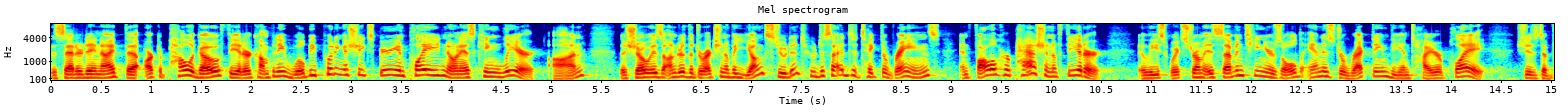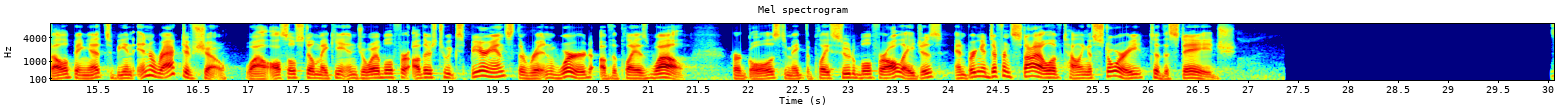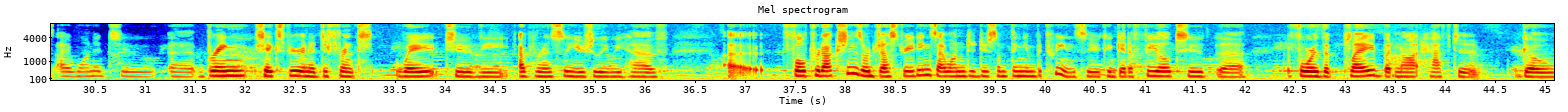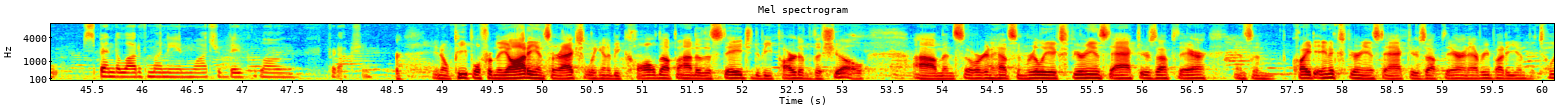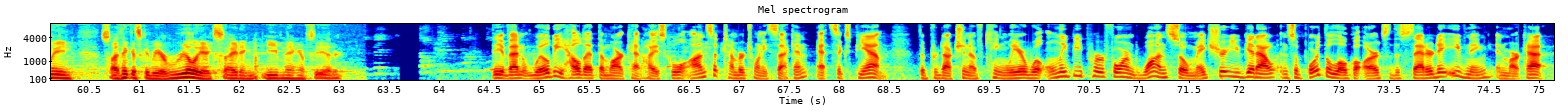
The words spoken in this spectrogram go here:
This Saturday night, the Archipelago Theater Company will be putting a Shakespearean play known as King Lear on. The show is under the direction of a young student who decided to take the reins and follow her passion of theater. Elise Wickstrom is 17 years old and is directing the entire play. She is developing it to be an interactive show, while also still making it enjoyable for others to experience the written word of the play as well. Her goal is to make the play suitable for all ages and bring a different style of telling a story to the stage. I wanted to uh, bring Shakespeare in a different way to the Upper Peninsula. Usually we have uh, full productions or just readings. I wanted to do something in between so you could get a feel to the, for the play but not have to go spend a lot of money and watch a big long production. You know, people from the audience are actually going to be called up onto the stage to be part of the show. Um, and so we're going to have some really experienced actors up there and some quite inexperienced actors up there and everybody in between. So I think it's going to be a really exciting evening of theater. The event will be held at the Marquette High School on September 22nd at 6 p.m. The production of King Lear will only be performed once, so make sure you get out and support the local arts this Saturday evening in Marquette.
